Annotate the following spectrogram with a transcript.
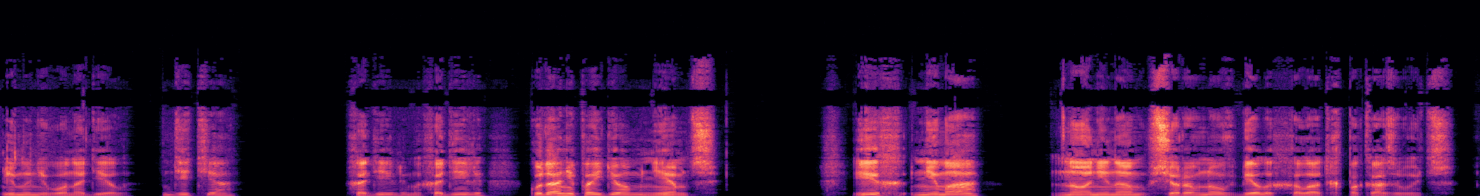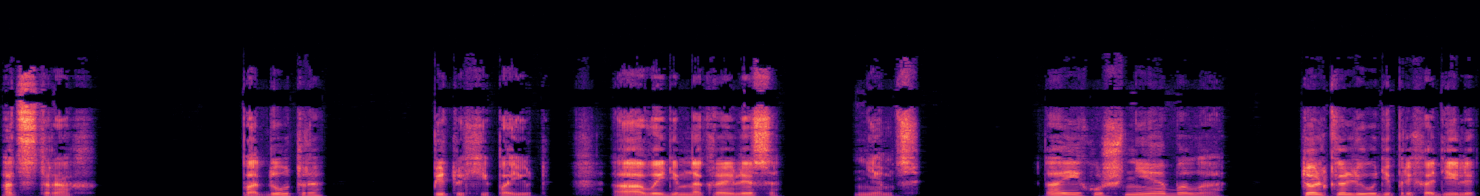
и на него надела. Дитя. Ходили мы, ходили. Куда не пойдем, немцы. Их нема, но они нам все равно в белых халатах показываются. От страха. Под утро петухи поют, а выйдем на край леса — немцы. А их уж не было. Только люди приходили,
